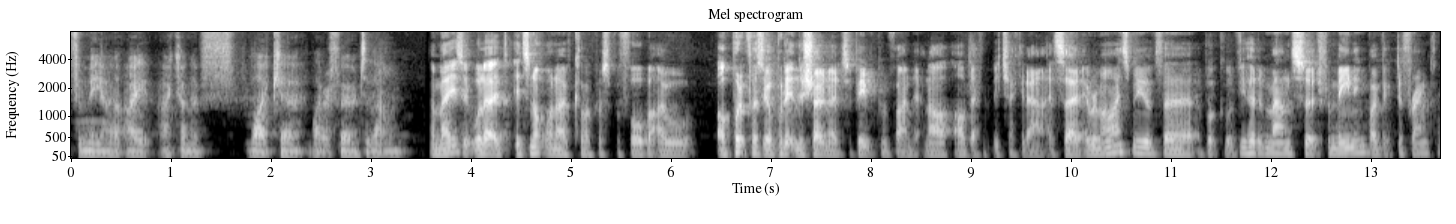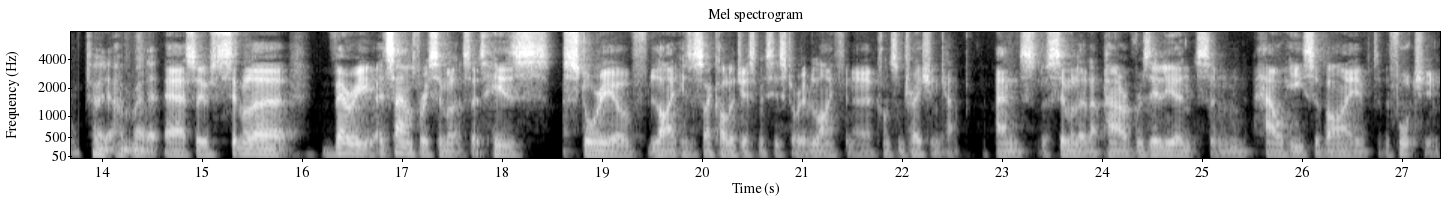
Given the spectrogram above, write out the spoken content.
for me, I, I, I kind of like uh, like referring to that one. Amazing. Well, it's not one I've come across before, but I will I'll put it firstly. I'll put it in the show notes so people can find it, and I'll, I'll definitely check it out. It's uh, it reminds me of uh, a book called. Have you heard of Man's Search for Meaning by Viktor Frankl? I've heard it, I haven't read it. Uh, so similar, very. It sounds very similar. So it's his story of life. He's a psychologist, and it's his story of life in a concentration camp, and similar that power of resilience and how he survived the fortune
